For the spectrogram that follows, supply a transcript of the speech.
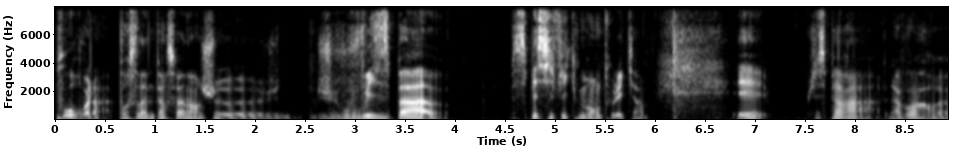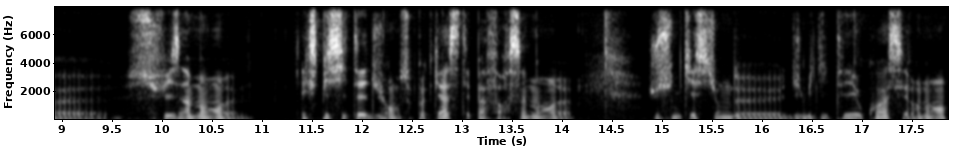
pour, voilà, pour certaines personnes. Hein, je, je, vous vise pas spécifiquement en tous les cas. Et j'espère l'avoir suffisamment explicité durant ce podcast. C'est pas forcément euh, juste une question d'humilité ou quoi, c'est vraiment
